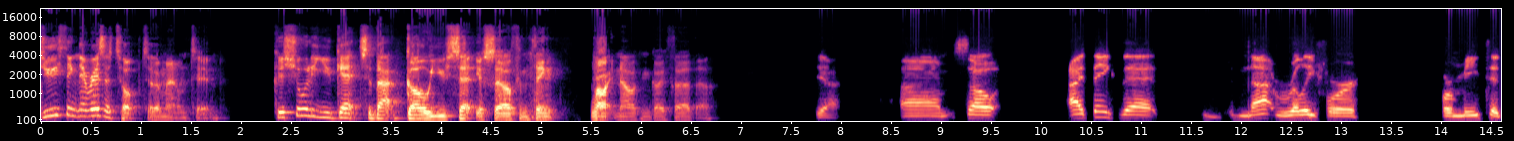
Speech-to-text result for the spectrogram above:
Do you think there is a top to the mountain? Because surely you get to that goal you set yourself and think, right now I can go further. Yeah. Um, so I think that not really for for me to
